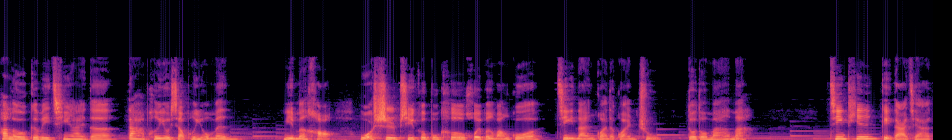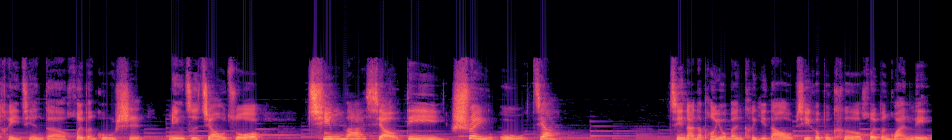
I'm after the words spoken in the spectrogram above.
Hello，各位亲爱的大朋友、小朋友们，你们好！我是皮克布克绘本王国济南馆的馆主多多妈妈。今天给大家推荐的绘本故事名字叫做《青蛙小弟睡午觉》。济南的朋友们可以到皮克布克绘本馆里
